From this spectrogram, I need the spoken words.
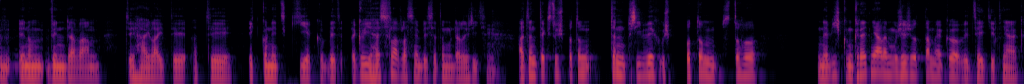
v- jenom vyndávám ty highlighty a ty ikonický, jakoby, takový hesla vlastně by se tomu dali říct. Hmm. A ten text už potom, ten příběh už potom z toho nevíš konkrétně, ale můžeš ho tam jako vycejtit nějak.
